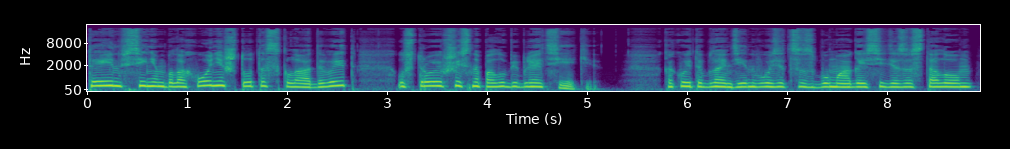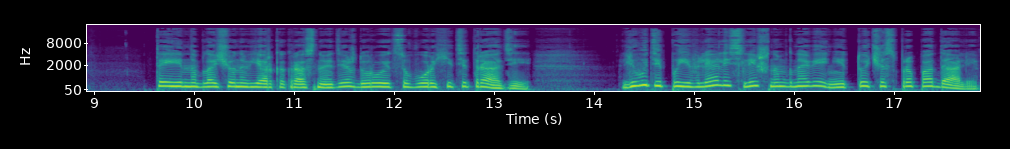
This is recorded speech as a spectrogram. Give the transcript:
Тейн в синем балахоне что-то складывает, устроившись на полу библиотеки. Какой-то блондин возится с бумагой, сидя за столом. Тейн, облаченный в ярко-красную одежду, роется в ворохе тетрадей. Люди появлялись лишь на мгновение и тотчас пропадали.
